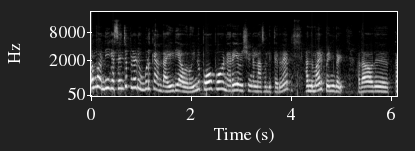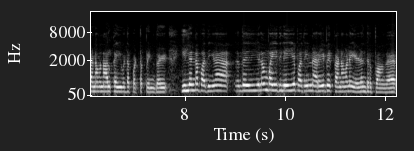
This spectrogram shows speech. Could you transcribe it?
ரொம்ப நீங்கள் செஞ்ச பின்னாடி உங்களுக்கு அந்த ஐடியா வரும். இன்னும் போக போக நிறைய விஷயங்கள் நான் சொல்லித் தருவேன். அந்த மாதிரி பெண்கள் அதாவது கணவனால் கைவிடப்பட்ட பெண்கள் இல்லைன்னா பார்த்தீங்கன்னா அந்த இளம் வயதிலேயே பார்த்தீங்கன்னா நிறைய பேர் கணவனை இழந்திருப்பாங்க.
